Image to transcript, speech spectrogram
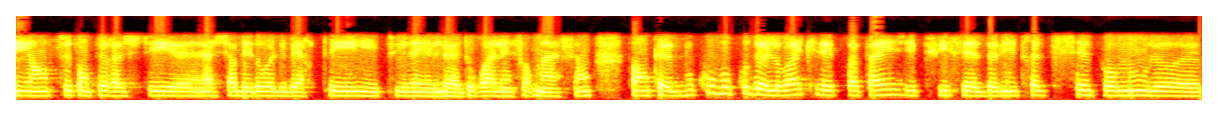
Et ensuite, on peut rajouter euh, la Charte des droits et libertés et puis le, le droit à l'information. Donc, euh, beaucoup, beaucoup de lois qui les protègent. Et puis, ça devient très difficile pour nous là, euh,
